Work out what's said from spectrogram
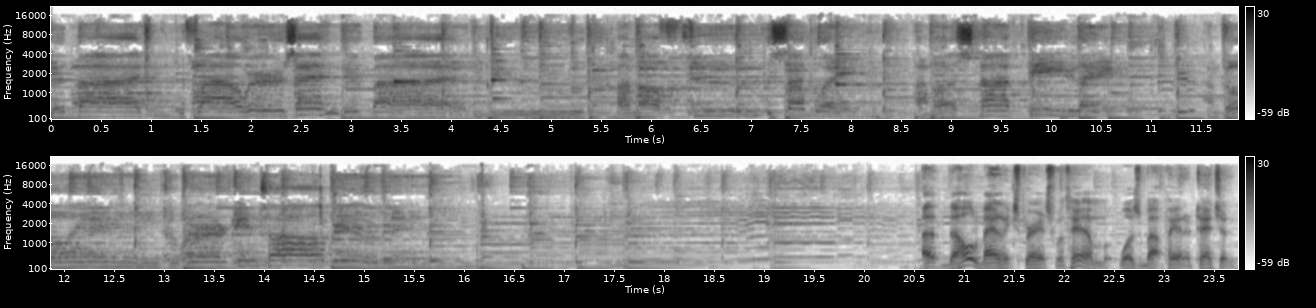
goodbye to the flowers, and goodbye to you. I'm off to the subway. I must not be late. I'm going to work in tall buildings. Uh, the whole band experience with him was about paying attention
